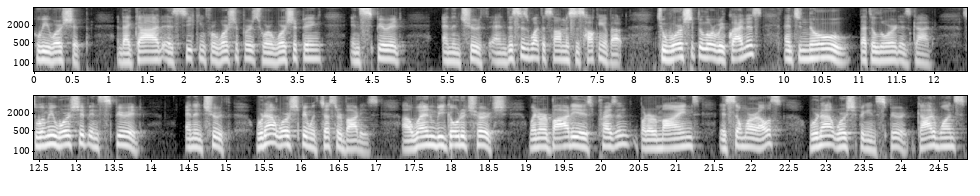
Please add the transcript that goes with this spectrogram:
who we worship, and that God is seeking for worshipers who are worshiping in spirit and in truth. And this is what the psalmist is talking about to worship the Lord with gladness and to know that the Lord is God. So when we worship in spirit and in truth, we're not worshiping with just our bodies. Uh, when we go to church, when our body is present but our mind is somewhere else, we're not worshiping in spirit. God wants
